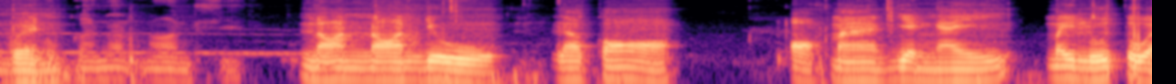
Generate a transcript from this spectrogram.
เหมือนผมก็นอนนอนคิด นอนนอนอยู่ แล้วก็ออกมายังไงไม่รู้ตัว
